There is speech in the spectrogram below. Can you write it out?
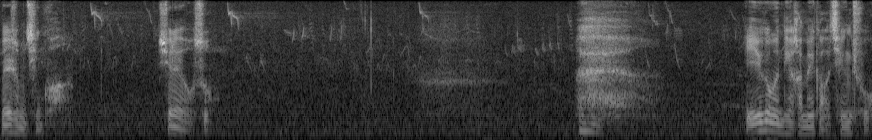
没什么情况，训练有素。哎，一个问题还没搞清楚，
